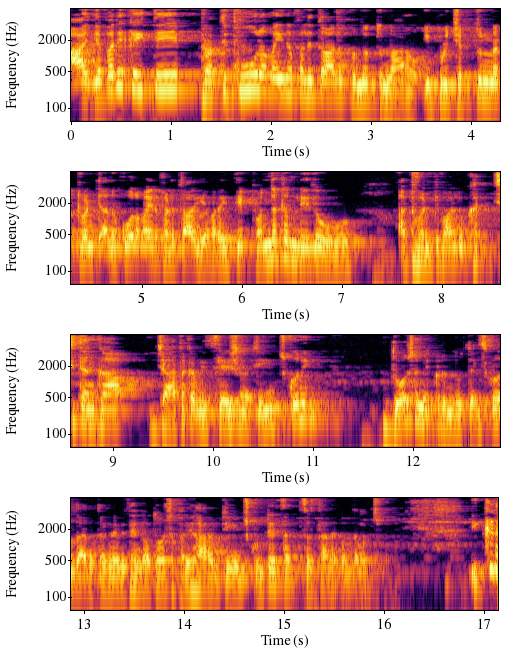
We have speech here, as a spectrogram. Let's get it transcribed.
ఆ ఎవరికైతే ప్రతికూలమైన ఫలితాలు పొందుతున్నారో ఇప్పుడు చెప్తున్నటువంటి అనుకూలమైన ఫలితాలు ఎవరైతే పొందటం లేదో అటువంటి వాళ్ళు ఖచ్చితంగా జాతక విశ్లేషణ చేయించుకొని దోషం ఎక్కడుందో తెలుసుకుని దాన్ని తగిన విధంగా దోష పరిహారం చేయించుకుంటే సత్సత్తాన్ని పొందవచ్చు. ఇక్కడ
